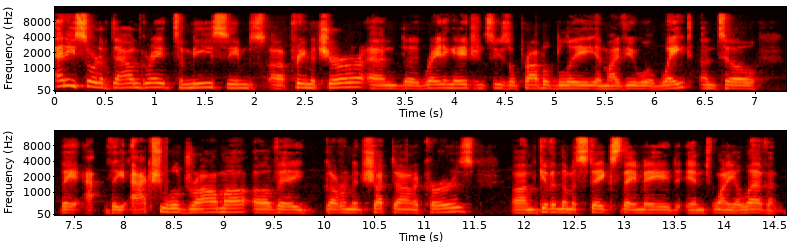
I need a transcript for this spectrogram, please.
any sort of downgrade to me seems uh, premature, and the rating agencies will probably, in my view, will wait until they, the actual drama of a government shutdown occurs, um, given the mistakes they made in 2011.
